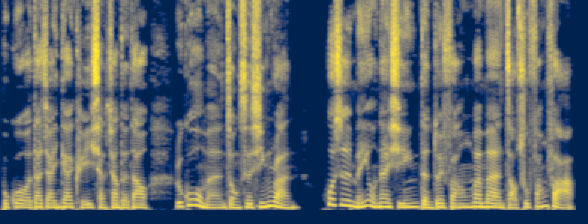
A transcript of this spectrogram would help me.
不过，大家应该可以想象得到，如果我们总是心软，或是没有耐心等对方慢慢找出方法，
